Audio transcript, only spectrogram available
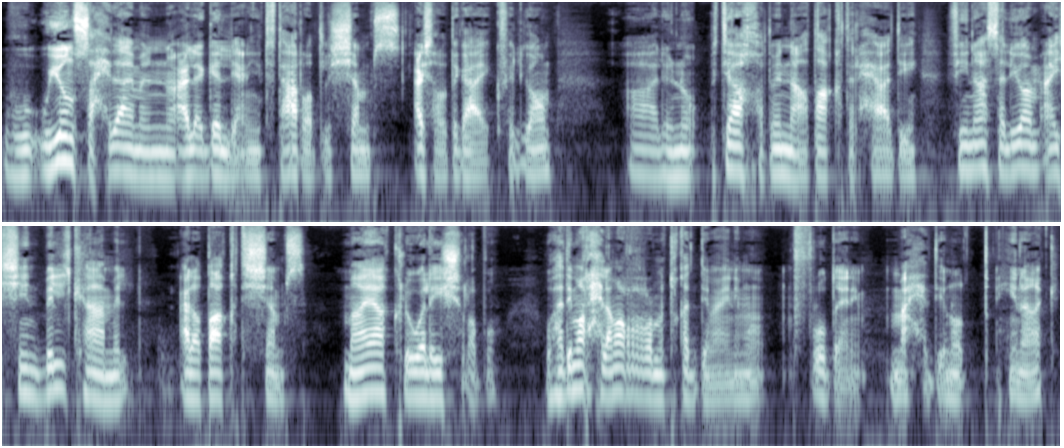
وينصح دائما إنه على الأقل يعني تتعرض للشمس عشر دقائق في اليوم آه لأنه بتاخذ منها طاقة الحياة دي. في ناس اليوم عايشين بالكامل على طاقة الشمس ما ياكلوا ولا يشربوا. وهذه مرحلة مرة متقدمة يعني المفروض يعني ما حد ينط هناك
